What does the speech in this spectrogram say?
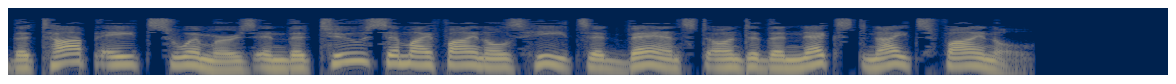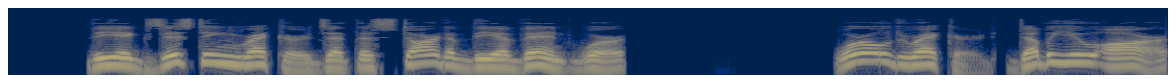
The top 8 swimmers in the two semifinals heats advanced on to the next night's final. The existing records at the start of the event were World record WR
